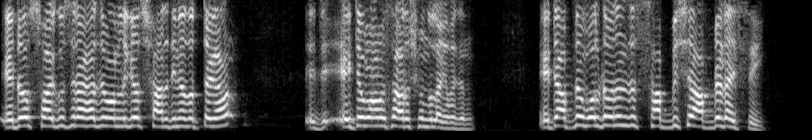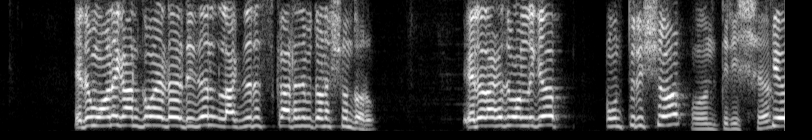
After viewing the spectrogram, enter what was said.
এটাও ছয় কুচি রাখা যাবে অনলি সাড়ে তিন হাজার টাকা। এই যে এইটাও আমার কাছে আরও সুন্দর লাগে ভাইজান। এটা আপনি বলতে পারেন যে ছাব্বিশে আপডেট আইসি এটা অনেক আনকমন একটা ডিজাইন লাক্সারিস কাঠের ভিতরে অনেক সুন্দর। এটা রাখা যাবে অনলি উনত্রিশশো। উনত্রিশশো। কেউ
